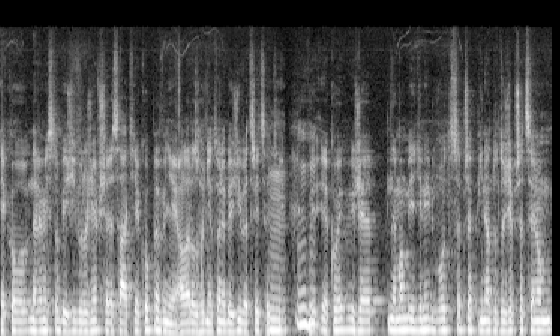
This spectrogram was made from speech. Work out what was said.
jako nevím, jestli to běží vyloženě v 60 jako pevně, ale rozhodně to neběží ve 30. Hmm. Jako, že nemám jediný důvod se přepínat, protože přece jenom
